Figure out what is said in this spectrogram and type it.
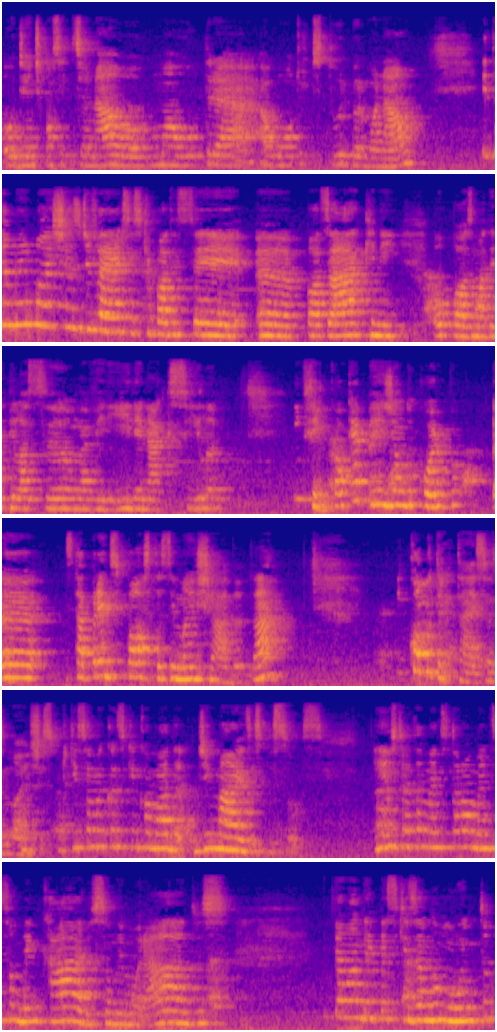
ou de anticoncepcional, ou alguma outra, algum outro distúrbio hormonal. E também manchas diversas que podem ser uh, pós-acne ou pós uma depilação na virilha, na axila. Enfim, qualquer região do corpo uh, está predisposta a ser manchada, tá? E como tratar essas manchas? Porque isso é uma coisa que incomoda demais as pessoas. E os tratamentos normalmente são bem caros, são demorados. Então andei pesquisando muito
